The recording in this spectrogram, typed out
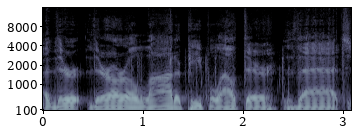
uh, there there are a lot of people out there that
